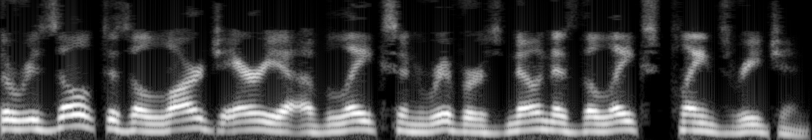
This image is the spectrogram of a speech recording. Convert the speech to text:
The result is a large area of lakes and rivers known as the Lakes Plains region.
